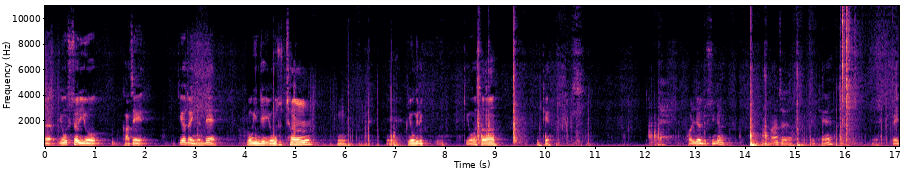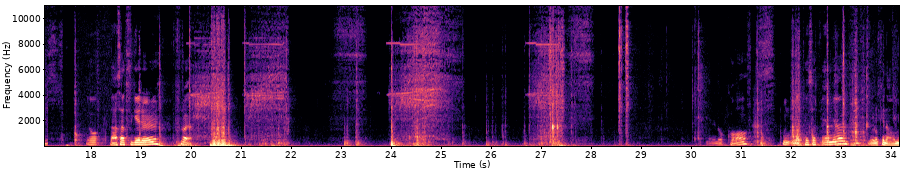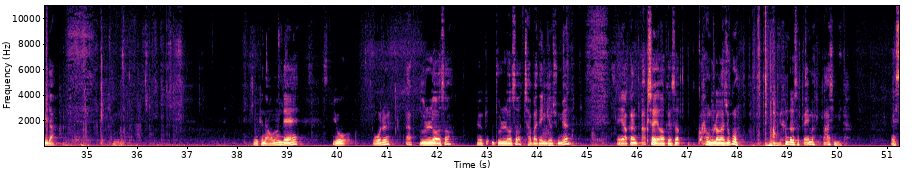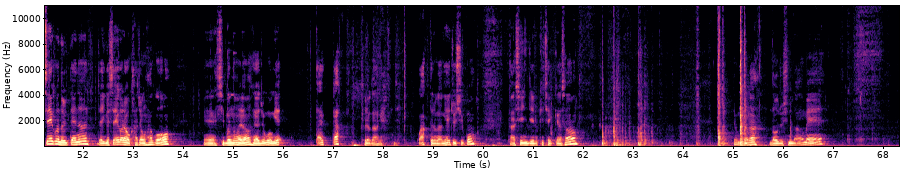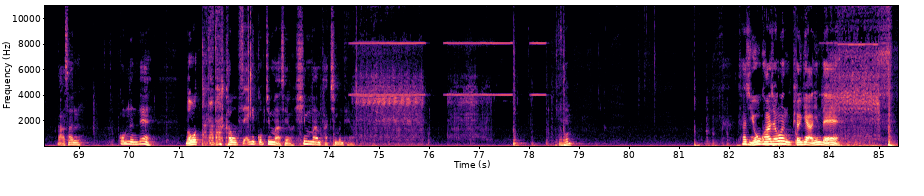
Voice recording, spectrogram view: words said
예, 용수철이 요 가세에 끼워져 있는데 여기 이제 용수철 음, 예, 여기를 끼워서 이렇게 벌려주시면 빠져요. 이렇게 예, 빼- 요 나사 두 개를 풀어요. 네, 넣고 문 옆에서 빼면 이렇게 나옵니다. 이렇게 나오는데 요 요거를 딱 눌러서 이렇게 눌러서 잡아당겨 주면 약간 빡셔요. 그래서 꽉 눌러가지고 흔들어서 빼면 빠집니다. 새 거 넣을 때는 이거 새 거라고 가정하고 예, 집어넣어요. 그래가지고 이게 딸깍 들어가게 꽉 들어가게 해주시고 다시 이제 이렇게 제껴서 여기다가 넣어주신 다음에 나사를 꼽는데 너무 다다닥 하고 세게 꼽진 마세요. 힘만 받치면 돼요. 이렇게. 사실 요 과정은 별게 아닌데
